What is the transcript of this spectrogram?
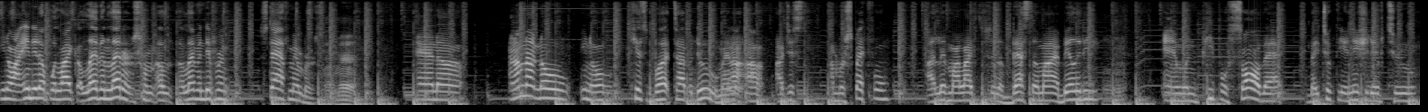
you know, I ended up with like 11 letters from uh, 11 different staff members. Oh, man. And, uh, and I'm not no, you know, kiss butt type of dude, man. I, I, I just, I'm respectful. I live my life to the best of my ability. And when people saw that, they took the initiative to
